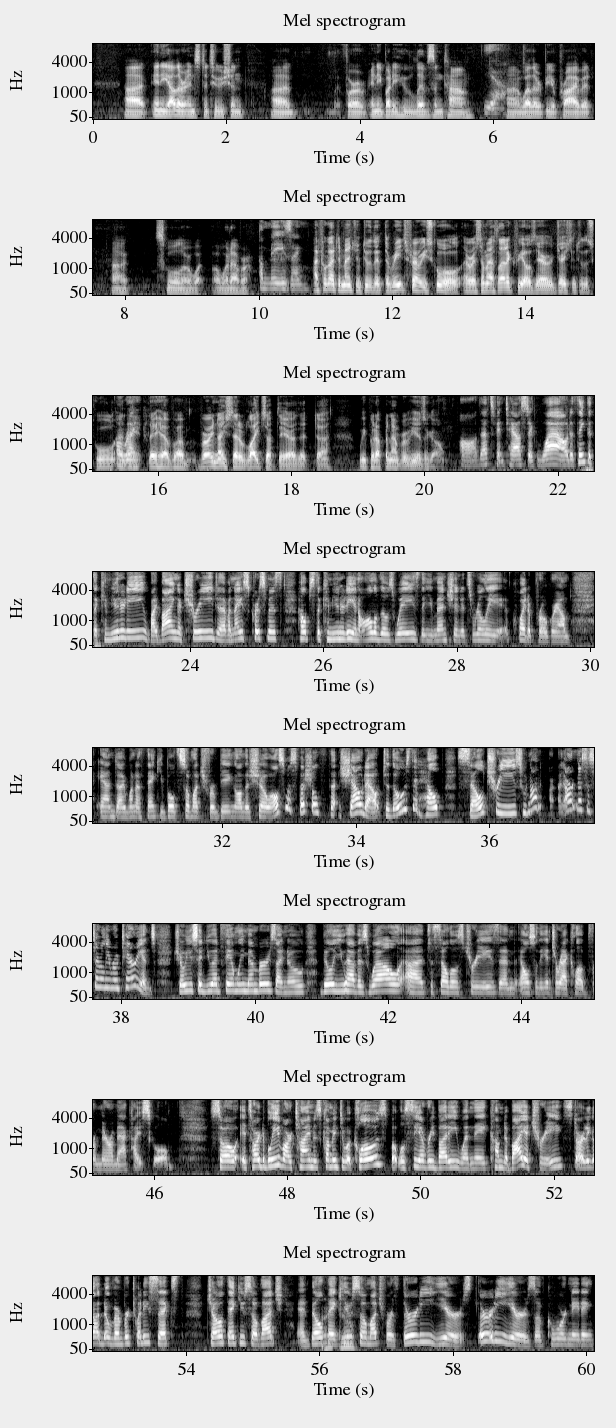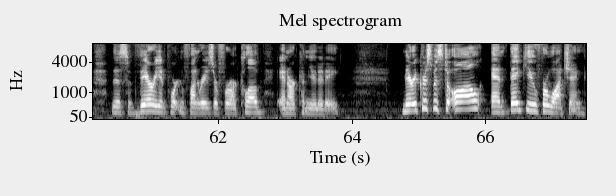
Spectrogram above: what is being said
uh, any other institution uh, for anybody who lives in town, Yeah. uh, whether it be a private uh, school or what or whatever. Amazing. I forgot to mention too that the Reeds Ferry School, there are some athletic fields there adjacent to the school, Oh, and right. they, they have a very nice set of lights up there that uh, we put up a number of years ago. Oh, that's fantastic. Wow. To think that the community, by buying a tree to have a nice Christmas, helps the community in all of those ways that you mentioned. It's really quite a program. And I want to thank you both so much for being on the show. Also, a special shout out to those that help sell trees who not aren't necessarily Rotarians. Joe, you said you had family members. I know, Bill, you have as well uh, to sell those trees, and also the Interact Club from Merrimack High School. So it's hard to believe our time is coming to a close, but we'll see everybody when they come to buy a tree starting on November 26th. Joe, thank you so much. And Bill, thank, Thank you. you. so much for 30 years, 30 years of coordinating this very important fundraiser for our club and our community. Merry Christmas to all, and thank you for watching.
